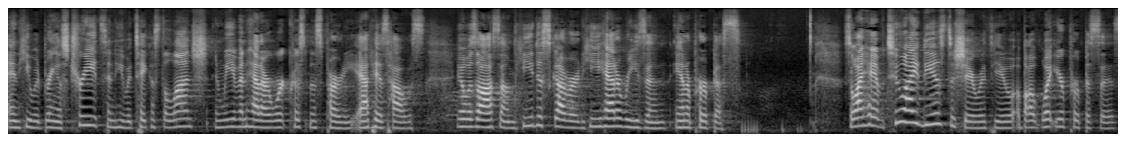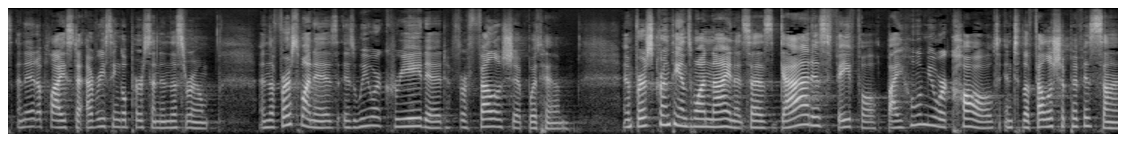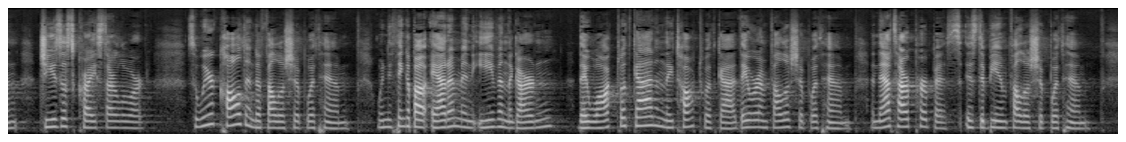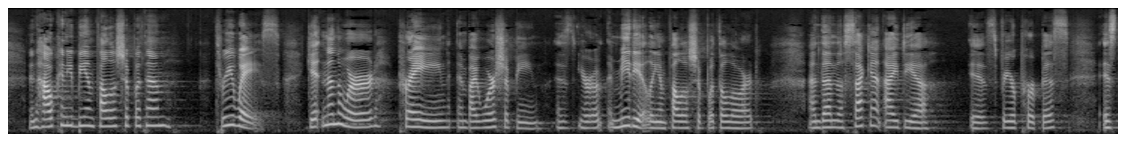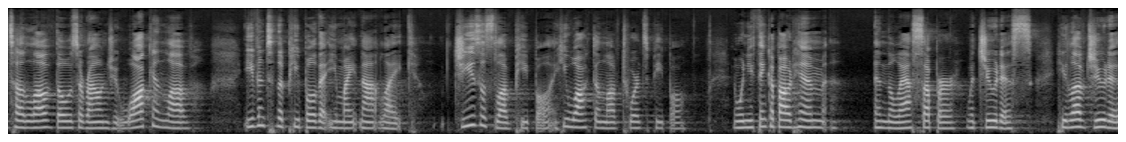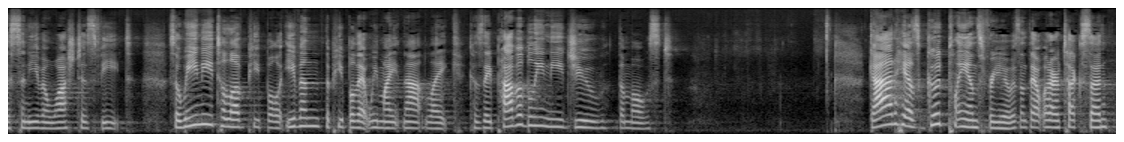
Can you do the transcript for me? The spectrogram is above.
and he would bring us treats and he would take us to lunch. And we even had our work Christmas party at his house. It was awesome. He discovered he had a reason and a purpose. So I have two ideas to share with you about what your purpose is, and it applies to every single person in this room. And the first one is is we were created for fellowship with him. In 1 Corinthians 1 9, it says, God is faithful, by whom you were called into the fellowship of his Son, Jesus Christ our Lord. So we're called into fellowship with him. When you think about Adam and Eve in the garden, they walked with God and they talked with God. They were in fellowship with him. And that's our purpose is to be in fellowship with him. And how can you be in fellowship with him? Three ways. Getting in the word, praying, and by worshiping is you're immediately in fellowship with the Lord. And then the second idea is for your purpose is to love those around you. Walk in love, even to the people that you might not like. Jesus loved people, and he walked in love towards people. And when you think about him in the Last Supper with Judas, he loved Judas and even washed his feet. So we need to love people, even the people that we might not like, because they probably need you the most. God has good plans for you. Isn't that what our text said?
